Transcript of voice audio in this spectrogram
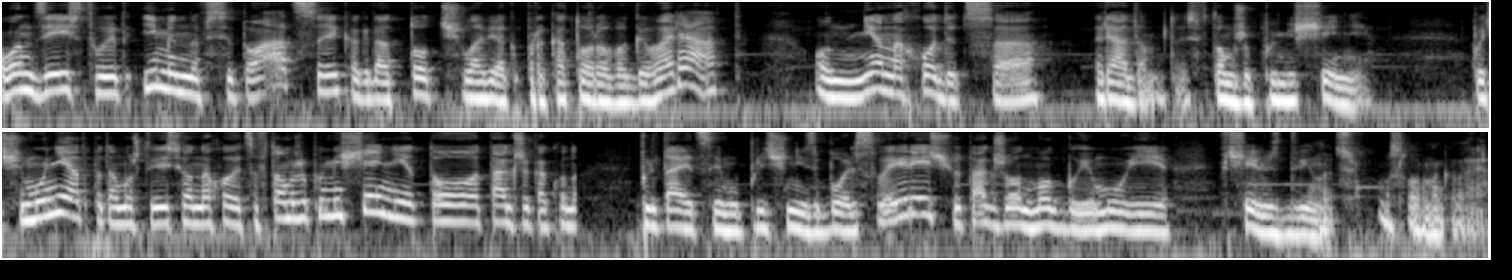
он действует именно в ситуации, когда тот человек, про которого говорят, он не находится рядом, то есть в том же помещении. Почему нет? Потому что если он находится в том же помещении, то так же, как он пытается ему причинить боль своей речью, также он мог бы ему и в челюсть двинуть, условно говоря.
